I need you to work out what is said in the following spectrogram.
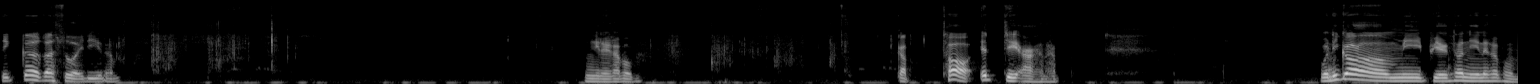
ติ๊กเกอร์ก็สวยดีนะครับ นี่เลยครับผม กับท่อ SJR นะครับ วันนี้ก็มีเพียงเท่านี้นะครับผม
